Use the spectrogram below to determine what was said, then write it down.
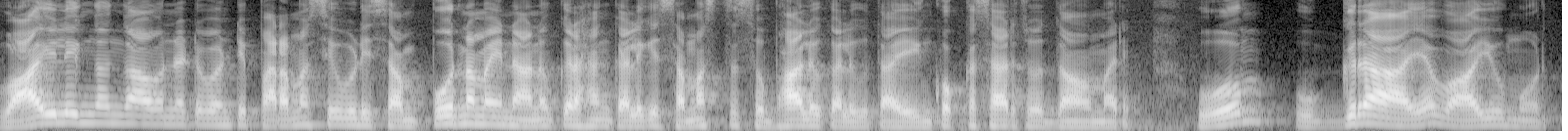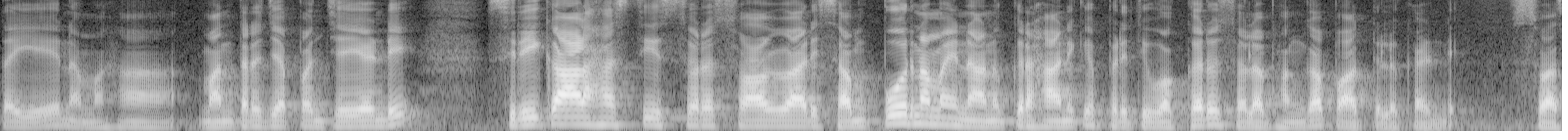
వాయులింగంగా ఉన్నటువంటి పరమశివుడి సంపూర్ణమైన అనుగ్రహం కలిగి సమస్త శుభాలు కలుగుతాయి. ఇంకొకసారి చూద్దాం మరి. ఓం ఉగ్రాయ వాయుమూర్తయే నమ. మంత్రజపం చేయండి. శ్రీకాళహస్తీశ్వర స్వామివారి సంపూర్ణమైన అనుగ్రహానికి ప్రతి ఒక్కరూ సులభంగా పాత్రలు కండి. స్వస్తి.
